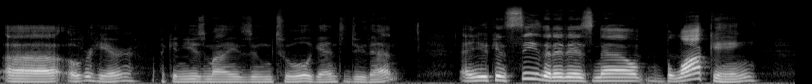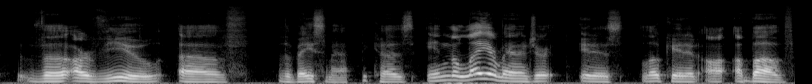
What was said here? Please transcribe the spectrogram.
uh, over here. I can use my zoom tool again to do that. And you can see that it is now blocking the our view of the base map because in the layer manager it is located above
